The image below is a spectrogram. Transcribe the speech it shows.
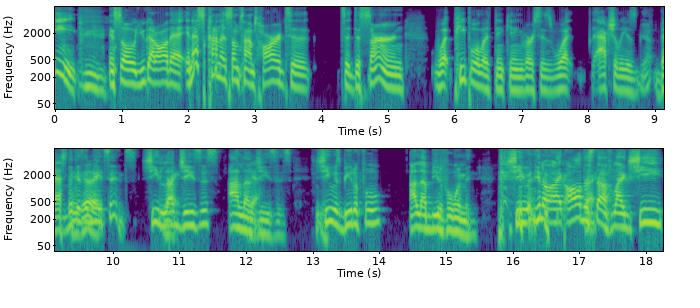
team. Mm. And so you got all that. And that's kind of sometimes hard to to discern what people are thinking versus what actually is Yeah. best because it made sense. She loved Right. Jesus. I love Yeah. Jesus. She was beautiful. I love beautiful women. She, you know, like all the Right. stuff, like she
